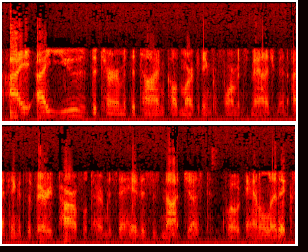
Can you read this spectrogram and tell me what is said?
I, I used the term at the time called marketing performance management. I think it's a very powerful term to say, hey, this is not just, quote, analytics,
